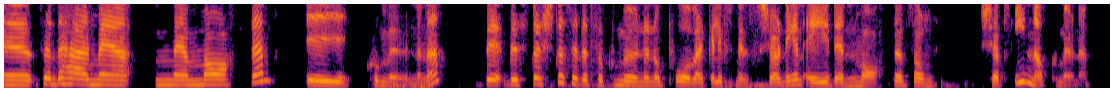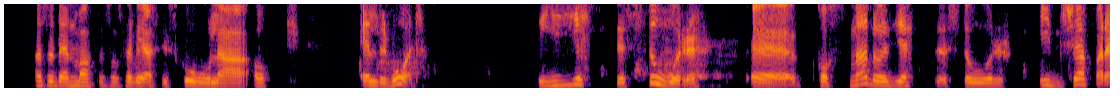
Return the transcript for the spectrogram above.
Eh, sen det här med, med maten i kommunerna. Det, det, största sättet för kommunen att påverka livsmedelsförsörjningen är ju den maten som köps in av kommunen. Alltså den maten som serveras i skola och äldrevård. Det är jättestor eh, kostnad och jättestor inköpare.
